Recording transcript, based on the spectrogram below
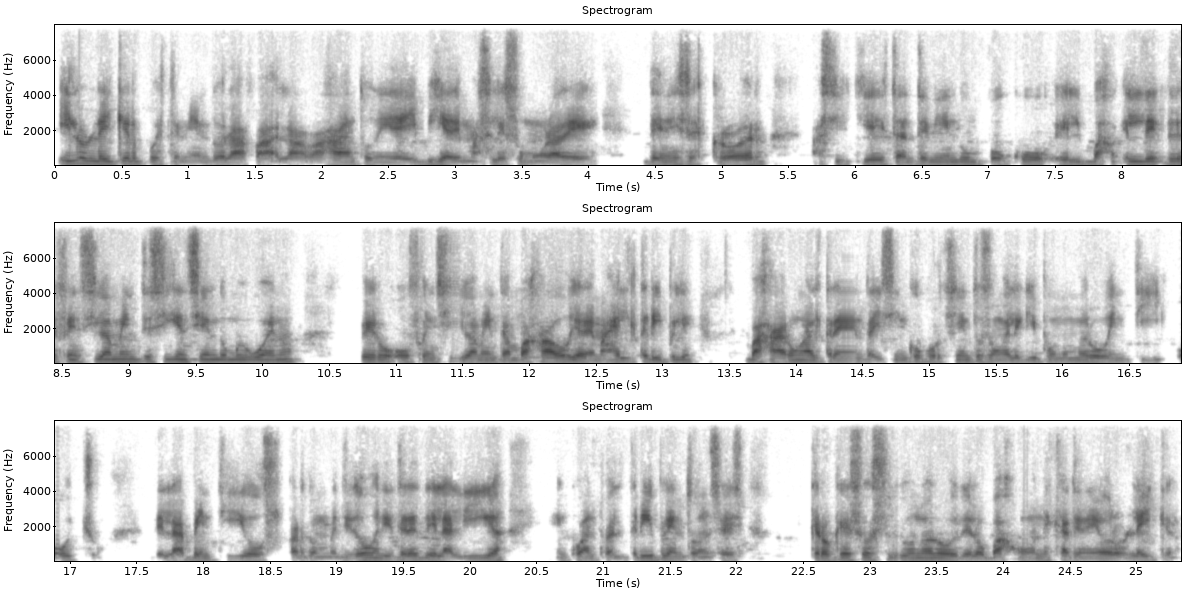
Y los Lakers, pues teniendo la, la, baja de Anthony Davis y además se le sumó la de Dennis Schroeder, así que están teniendo un poco el, el defensivamente siguen siendo muy buenos, pero ofensivamente han bajado y además el triple bajaron al 35%, son el equipo número 28 de la 22, perdón, 22, 23 de la liga en cuanto al triple, entonces creo que eso es uno de los, bajones que ha tenido los Lakers.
